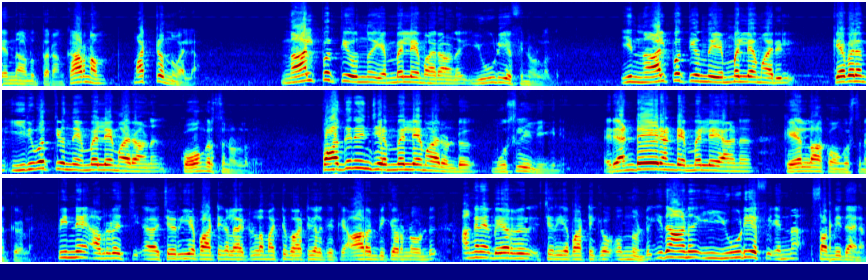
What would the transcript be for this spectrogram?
എന്നാണ് ഉത്തരം. കാരണം മറ്റൊന്നുമല്ല. നാൽപ്പത്തിയൊന്ന് എം എൽ എമാരാണ് യു ഡി എഫിനുള്ളത്. ഈ നാൽപ്പത്തിയൊന്ന് എം എൽ എമാരിൽ കേവലം ഇരുപത്തിയൊന്ന് എം എൽ എമാരാണ് കോൺഗ്രസിനുള്ളത്. പതിനഞ്ച് എം എൽ എമാരുണ്ട് മുസ്ലിം ലീഗിന്. രണ്ടേ രണ്ട് എം എൽ എ ആണ് കേരള കോൺഗ്രസിനൊക്കെ ഉള്ളത്. പിന്നെ അവരുടെ ചെറിയ പാർട്ടികളായിട്ടുള്ള മറ്റു പാർട്ടികൾക്കൊക്കെ ആർ എം പിക്ക് ഒരെണ്ണമുണ്ട്. അങ്ങനെ വേറൊരു ചെറിയ പാർട്ടിക്ക് ഒന്നുണ്ട്. ഇതാണ് ഈ യു ഡി എഫ് എന്ന സംവിധാനം.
